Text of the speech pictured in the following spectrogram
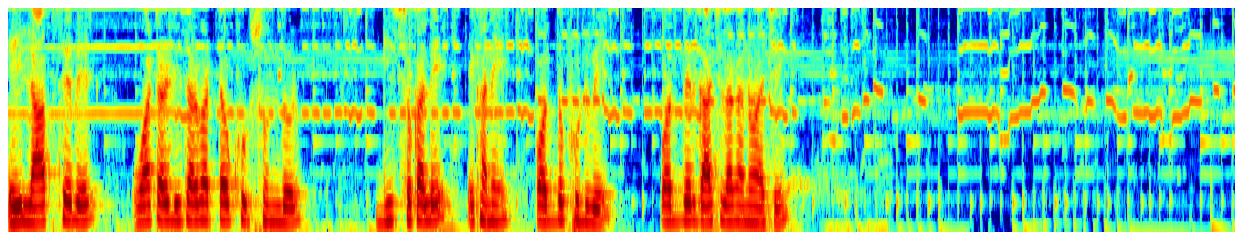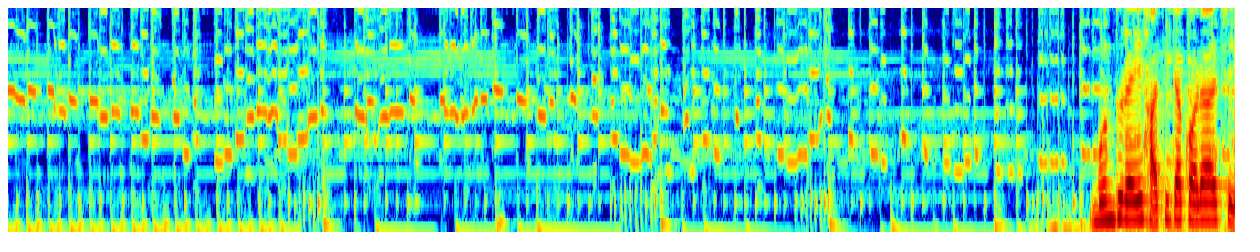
এই লাভ সেবের ওয়াটার রিজার্ভারটাও খুব সুন্দর। গ্রীষ্মকালে এখানে পদ্ম ফুটবে, পদ্মের গাছ লাগানো আছে। বন্ধুরা, এই হাতিটা করা আছে,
